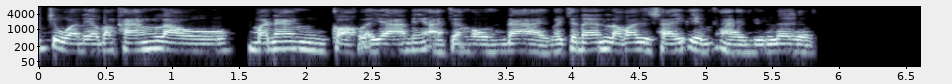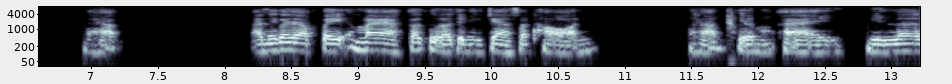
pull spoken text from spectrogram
ำจั่วเนี่ยบางครั้งเรามานั่งกรอกระยะนี่อาจจะงงได้ เพราะฉะนั้นเราก็จะใช้ mi miller นะครับ อันนี้ก็จะเป๊ะมากก็คือเราจะมีแกนสะท้อนนะครับ mi miller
